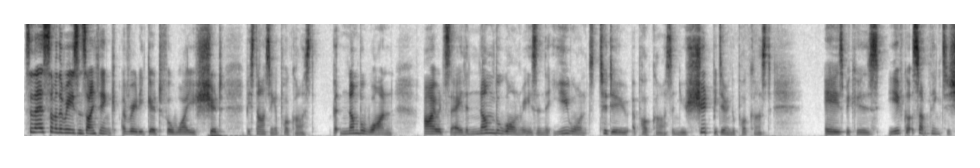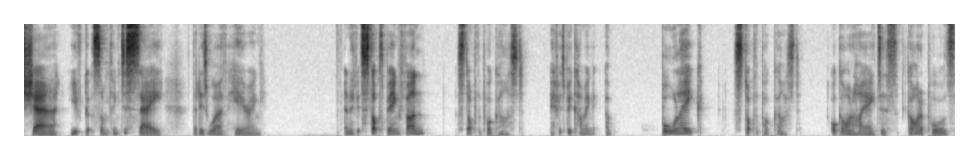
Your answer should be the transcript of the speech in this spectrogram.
So there's some of the reasons I think are really good for why you should be starting a podcast. But number one, I would say the number one reason that you want to do a podcast and you should be doing a podcast is because you've got something to share, you've got something to say that is worth hearing. And if it stops being fun, stop the podcast. If it's becoming a ball ache, stop the podcast. Or go on a hiatus, go on a pause.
